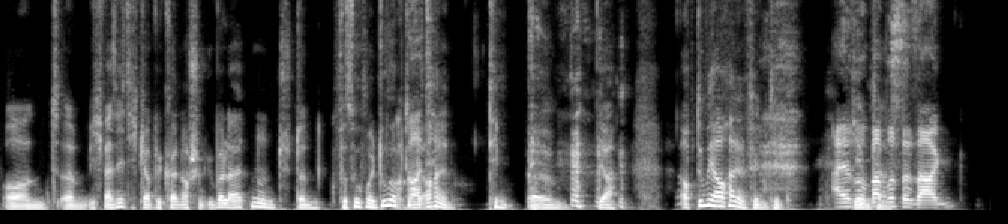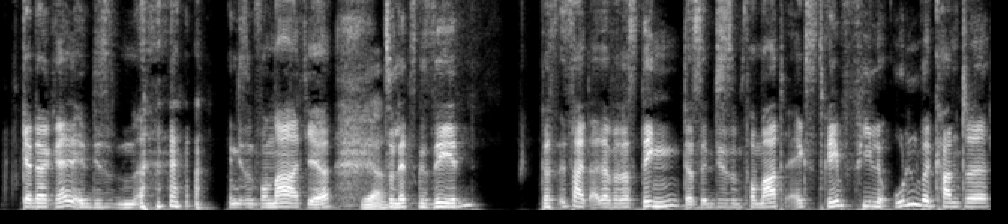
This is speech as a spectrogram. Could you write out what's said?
Und ähm, ich weiß nicht, ich glaube, wir können auch schon überleiten und dann versuch mal du, ob oh du Gott. mir auch einen Tipp, ähm, ja, ob du mir auch einen Filmtipp. Also, man kannst. muss da sagen, generell in diesem, in diesem Format hier, ja. zuletzt gesehen, das ist halt einfach das Ding, dass in diesem Format extrem viele unbekannte,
